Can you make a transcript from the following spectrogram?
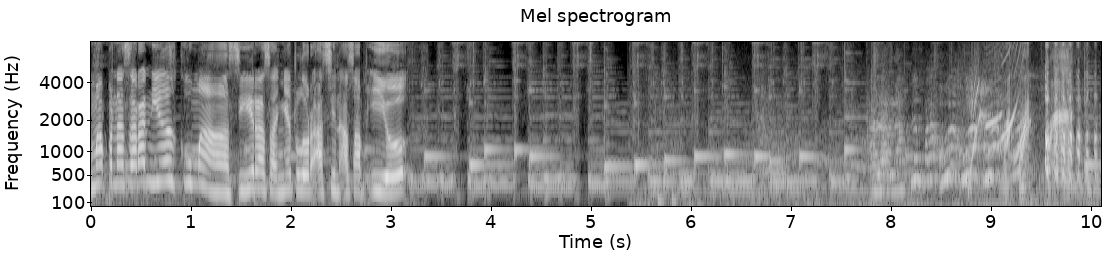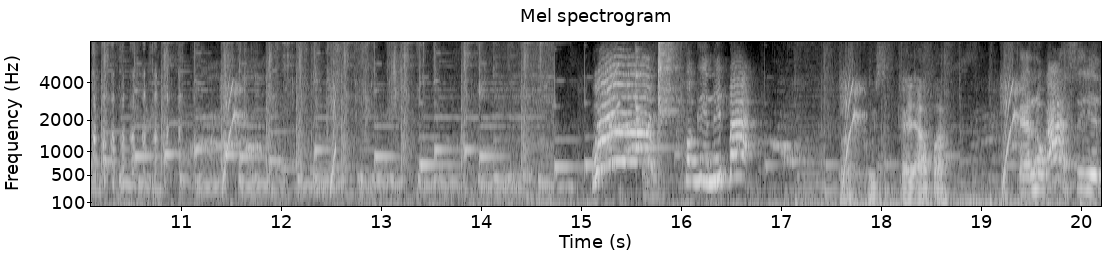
Emak penasaran ya kumaha sih rasanya telur asin asap iyo? Wah, kok gini Pak? Bagus. Kayak apa? Kayak nuk asin.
